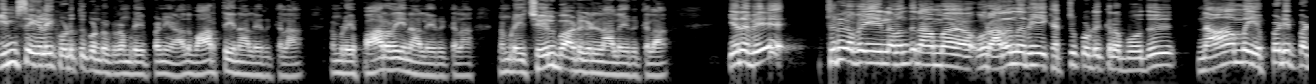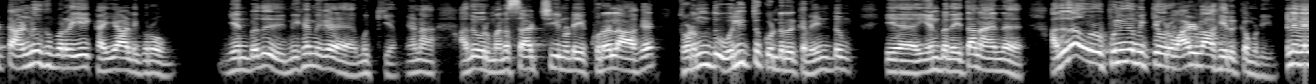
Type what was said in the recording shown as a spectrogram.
இம்சைகளை கொடுத்து கொண்டிருக்கிற நம்முடைய பணிகள். அது வார்த்தையினால இருக்கலாம் நம்முடைய பார்வையினால இருக்கலாம் நம்முடைய செயல்பாடுகள்னால இருக்கலாம். எனவே திரு அவையில் வந்து நாம் ஒரு அறநெறியை கற்றுக் கொடுக்கிற போது நாம் எப்படிப்பட்ட அணுகுமுறையை கையாளுகிறோம்? என்பது மிக மிக முக்கியம். ஏன்னா அது ஒரு மனசாட்சியினுடைய குரலாக தொடர்ந்து ஒலித்து கொண்டிருக்க வேண்டும் என்பதைத்தான் நான் என்ன அதுதான் ஒரு புனிதமிக்க ஒரு வாழ்வாக இருக்க முடியும். எனவே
